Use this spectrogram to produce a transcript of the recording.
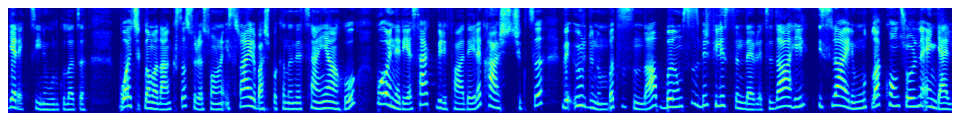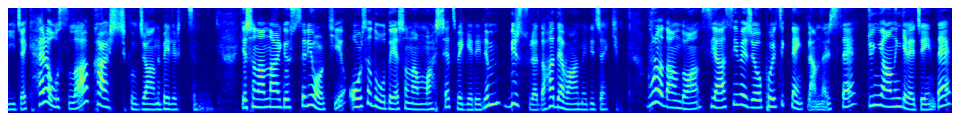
gerektiğini vurguladı. Bu açıklamadan kısa süre sonra İsrail Başbakanı Netanyahu bu öneriye sert bir ifadeyle karşı çıktı ve Ürdün'ün batısında bağımsız bir Filistin devleti dahil İsrail'in mutlak kontrolünü engelleyecek her olasılığa karşı çıkılacağını belirtti. Yaşananlar gösteriyor ki Orta Doğu'da yaşanan vahşet ve gerilim bir süre daha devam edecek. Buradan doğan siyasi ve jeopolitik denklemler ise dünyanın geleceğinde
